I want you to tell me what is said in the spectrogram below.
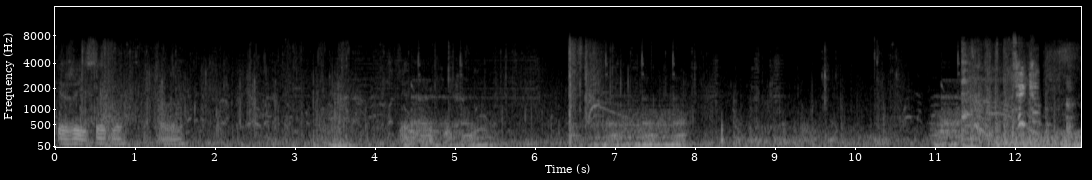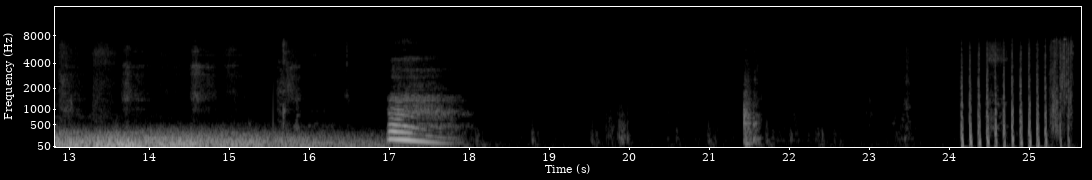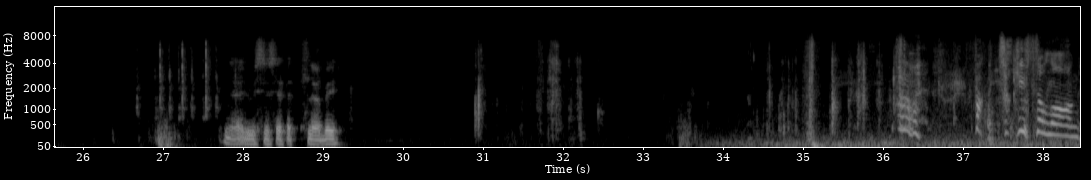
Celui-ci s'est fait clubber. Fuck, it took you so long.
